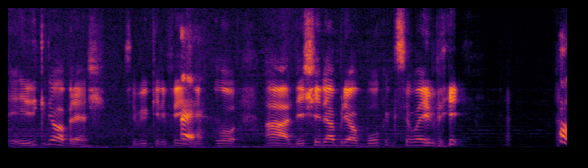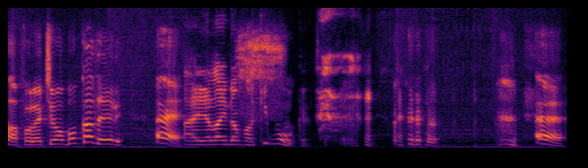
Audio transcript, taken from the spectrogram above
ele que deu a brecha. Você viu o que ele fez? É. Ele falou, ah, deixa ele abrir a boca que você vai ver. Ela e tirou a boca dele. É. Aí ela ainda fala, que boca? é.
